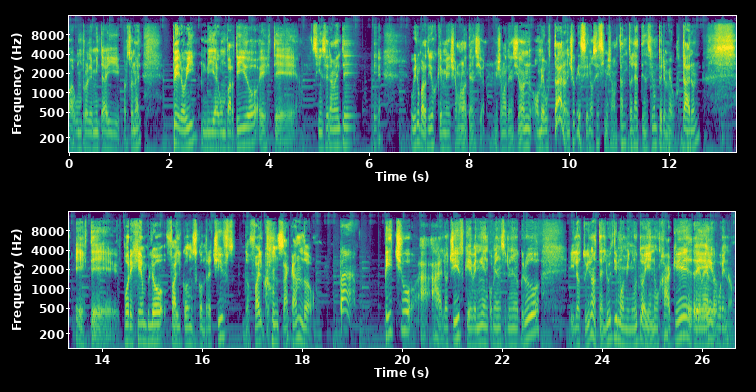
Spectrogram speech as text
algún problemita ahí personal, pero vi, vi algún partido, este, sinceramente, hubieron partidos que me llamaron la atención, me llamó la atención o me gustaron, yo qué sé, no sé si me llaman tanto la atención, pero me gustaron. Este, por ejemplo, Falcons contra Chiefs, los Falcons sacando pecho a, los Chiefs que venían comiendo el crudo y los tuvieron hasta el último minuto ahí en un jaque de, bueno,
